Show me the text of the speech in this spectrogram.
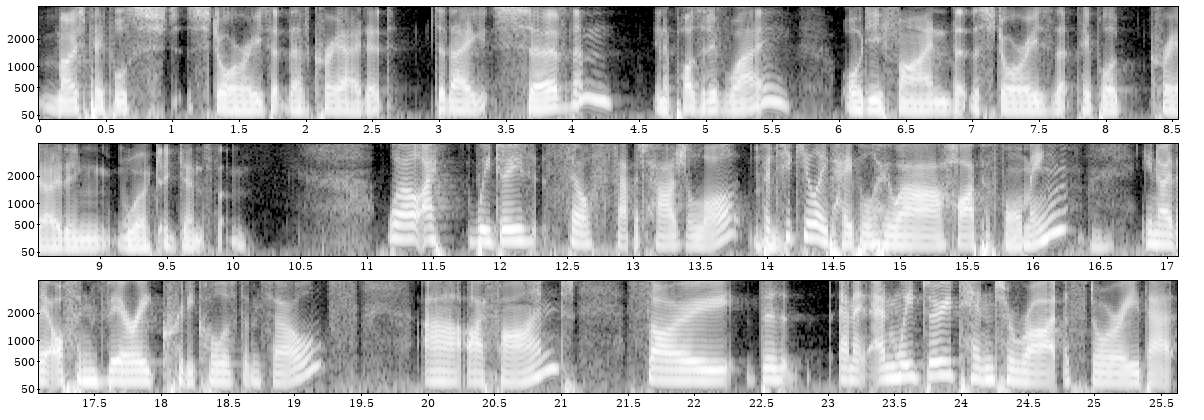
most people's st- stories that they've created do they serve them in a positive way, or do you find that the stories that people are creating work against them? Well, I we do self sabotage a lot, particularly people who are high performing. You know, they're often very critical of themselves. Uh, I find so the and it, and we do tend to write a story that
